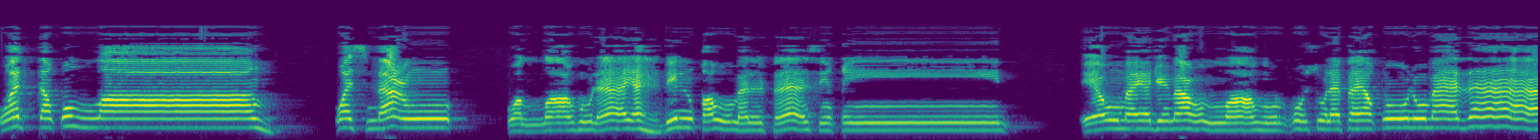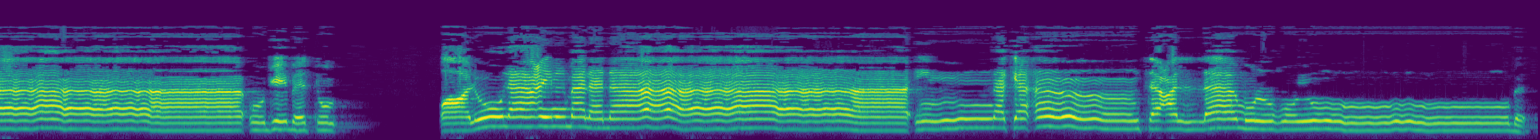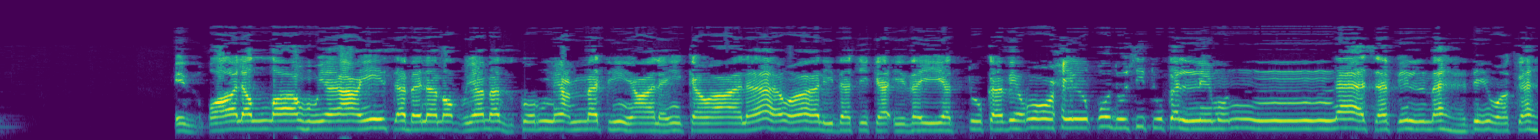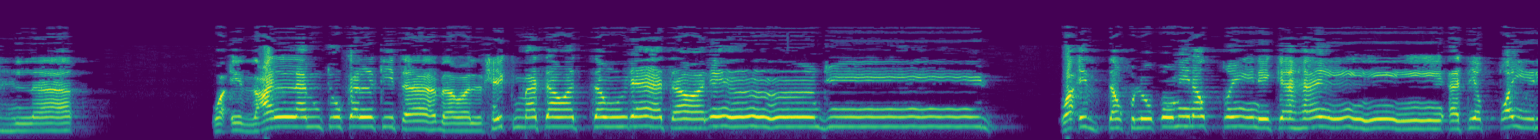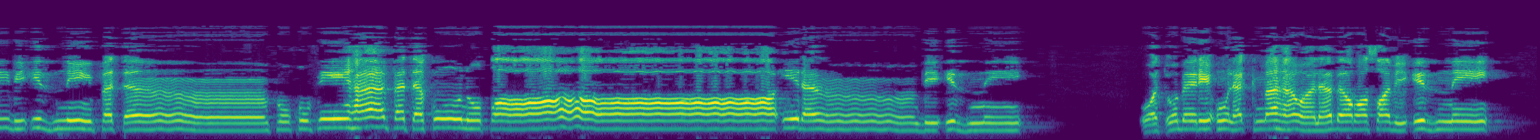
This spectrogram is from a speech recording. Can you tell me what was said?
واتقوا الله واسمعوا والله لا يهدي القوم الفاسقين. يوم يجمع الله الرسل فيقول ماذا أجبتم؟ قالوا لا علم لنا إنك أنت علام الغيوب. إذ قال الله يا عيسى بن مريم اذكر نعمتي عليك وعلى والدتك إذ أيدتك بروح القدس تكلم الناس في المهد وكهلا. وإذ علمتك الكتاب والحكمة والتوراة والإنجيل وإذ تخلق من الطين كهيئة الطير بإذني فتنفخ فيها فتكون طائرا بإذني وتبرئ لكمه ولبرص بإذني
